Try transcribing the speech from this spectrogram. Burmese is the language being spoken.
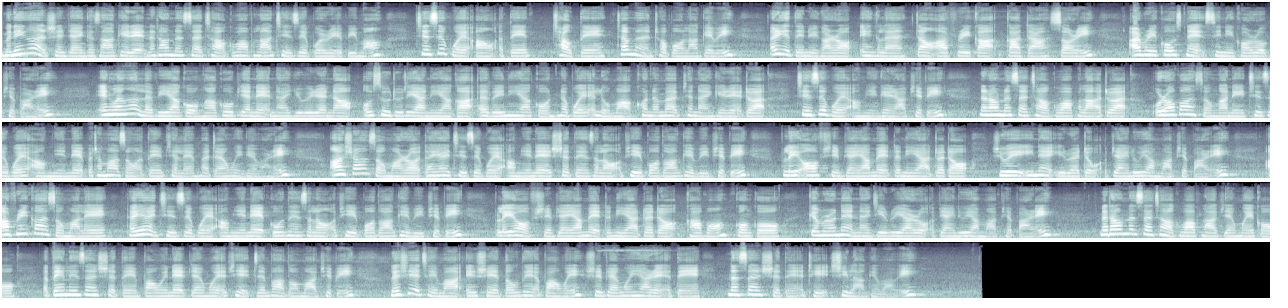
မနေ့ကရှင်ပြိုင်ကစားခဲ့တဲ့2026ကမ္ဘာဖလားခြေစစ်ပွဲတွေအပြီးမှာခြေစစ်ပွဲအောင်အသင်း6သင်းထပ်မံထွက်ပေါ်လာခဲ့ပြီးအဲ့ဒီအသင်းတွေကတော့အင်္ဂလန်တောင်အာဖရိကကာတာ sorry Ivory Coast နဲ့ Senegal တို့ဖြစ်ပါတယ်အင်္ဂလန်ကလက်ဗီးယားကို9ဂိုးပြတ်နဲ့အနိုင်ယူရတဲ့နောက်အုပ်စုဒုတိယနေရာကအယ်ဘေးနီးယားကိုနှစ်ပွဲအလိုမှ9မှတ်ဖြတ်နိုင်ခဲ့တဲ့အတွက်ခြေစစ်ပွဲအောင်မြင်ခဲ့တာဖြစ်ပြီး2026ကမ္ဘာဖလားအတွက်ဥရောပဆောင်ကနေခြေစစ်ပွဲအောင်မြင်တဲ့ပထမဆုံးအသင်းဖြစ်လဲမှတ်တမ်းဝင်ခဲ့ပါတယ်။ အာရှဆောင်မှာတော့တိုက်ရိုက်ခြေစစ်ပွဲအောင်မြင်တဲ့ရှစ်သင်းစလုံးအပြေပေါ်သွားခဲ့ပြီးဖြစ်ပြီး play-off ရှင်ပြိုင်ရမယ့်တနည်းအားအတွက်တော့ UAE နဲ့ Iraq တို့အပြိုင်လို့ရမှာဖြစ်ပါတယ်။အာဖရိကဆောင်မှာလည်းတိုက်ရိုက်ခြေစစ်ပွဲအောင်မြင်တဲ့ကိုးသင်းစလုံးအပြေပေါ်သွားခဲ့ပြီးဖြစ်ပြီး play-off ရှင်ပြိုင်ရမယ့်တနည်းအားအတွက်တော့ဂါဘွန်၊ကွန်ဂို၊ကင်မရွန်နဲ့နိုင်ဂျီးရီးယားတို့အပြိုင်လို့ရမှာဖြစ်ပါတယ်။2026ကမ္ဘာဖလားပြိုင်ပွဲကို အသင်း48သင်းပါဝင်တဲ့ပြိုင်ပွဲအဖြစ်ကျင်းပသွားမှာဖြစ်ပြီးလက်ရှိအချိန်မှာအင်ရှင်3သင်းအပါအဝင်ရှင်ပြိုင်ခွင့်ရတဲ့အသင်း28သင်းအထိရှိလာခဲ့ပါပြီ။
